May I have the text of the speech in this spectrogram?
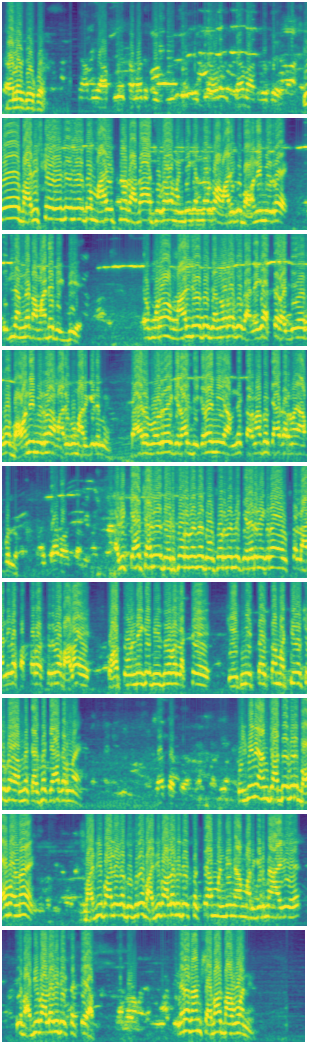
यायला देवकर. ये बारिश की वजह से जो है तो माल इतना ज्यादा आ चुका है मंडी के अंदर तो हमारे को भाव नहीं मिल रहा है। इसलिए हमने टमाटे बिक दिए। पूरा माल जो है तो जानवरों को खाने के हफ़्ते रख दिए भाव नहीं मिल रहा हमारे को मार्केट में। बाहर बोल रहे गिराक दिख रहा नहीं है। हमने करना तो क्या करना है, आप बोलो? अभी क्या चालू है? डेढ़ सौ रुपए में, दो सौ रुपए में कैरेट बिक रहा है। उसका लाने का सत्तर अस्सी रुपए भाड़ा है। वहाँ तोड़ने के बीस रुपए लगते है। खेत में इतना इतना मट्टी हो चुका है। हमने कैसे क्या करना है? कुछ भी नहीं, हम चाहते हैं सिर्फ़ भाव बढ़ना है। भाजी पाले का दूसरे भाजी पाला भी देख सकते हैं आप मंडी में। आप मार्केट में आए हुए हैं। ये भाजी पाला भी देख सकते हैं आप। मेरा नाम शहबाज बागवान है।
